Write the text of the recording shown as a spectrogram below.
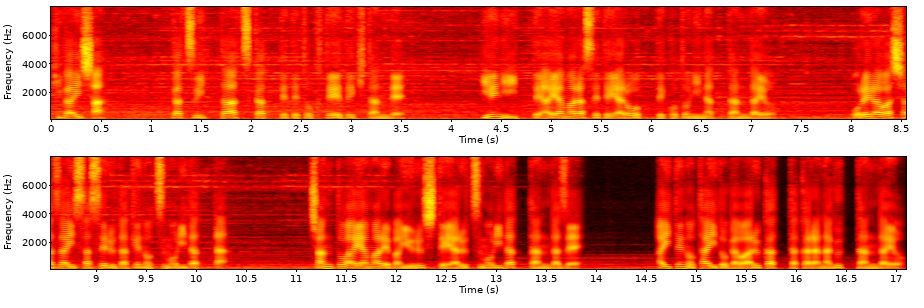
被害者がツイッター使ってて特定できたんで、家に行って謝らせてやろうってことになったんだよ。俺らは謝罪させるだけのつもりだった。ちゃんと謝れば許してやるつもりだったんだぜ。相手の態度が悪かったから殴ったんだよ。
